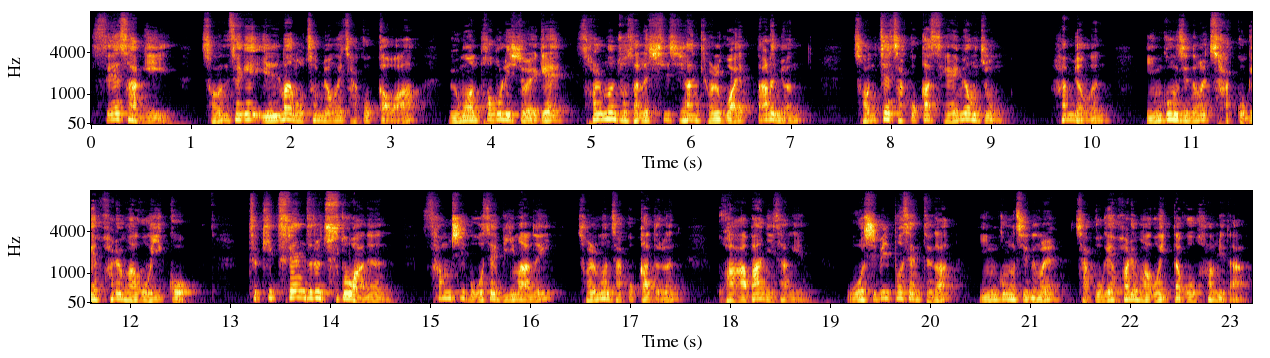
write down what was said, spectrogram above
세삭이 전 세계 1만 5천 명의 작곡가와 음원 퍼블리셔에게 설문조사를 실시한 결과에 따르면 전체 작곡가 3명 중 1명은 인공지능을 작곡에 활용하고 있고 특히 트렌드를 주도하는 35세 미만의 젊은 작곡가들은 과반 이상인 51%가 인공지능을 작곡에 활용하고 있다고 합니다.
